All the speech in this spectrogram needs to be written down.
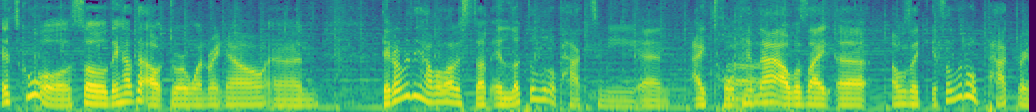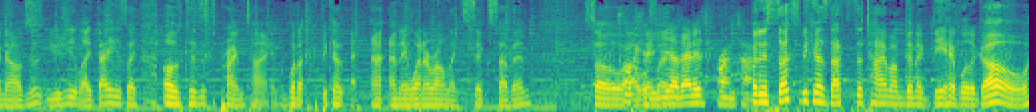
it's cool. So they have the outdoor one right now, and they don't really have a lot of stuff. It looked a little packed to me, and I told him Uh. that I was like, uh, I was like, it's a little packed right now. It usually like that? He's like, oh, because it's prime time. But uh, because and I went around like six, seven. So I Okay, was like, yeah, that is prime time. but it sucks because that's the time I'm gonna be able to go.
